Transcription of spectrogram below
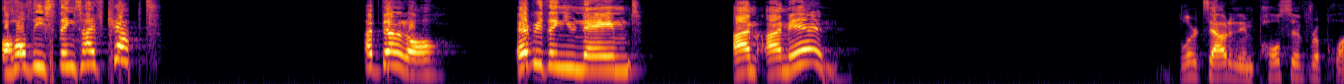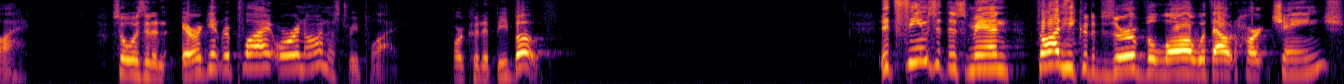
All these things I've kept. I've done it all. Everything you named, I'm, I'm in. Blurts out an impulsive reply. So was it an arrogant reply or an honest reply? Or could it be both? It seems that this man thought he could observe the law without heart change.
